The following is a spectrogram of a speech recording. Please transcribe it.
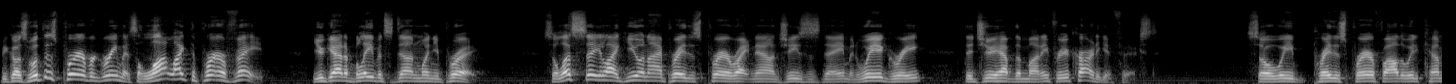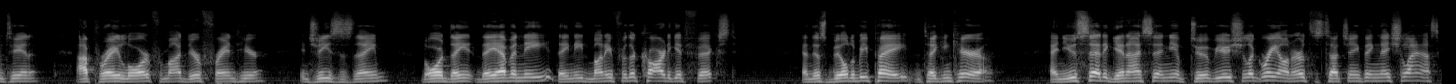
Because with this prayer of agreement, it's a lot like the prayer of faith. You got to believe it's done when you pray. So let's say, like you and I pray this prayer right now in Jesus' name, and we agree that you have the money for your car to get fixed. So we pray this prayer, Father, we'd come to you. I pray, Lord, for my dear friend here in Jesus' name. Lord, they, they have a need. They need money for their car to get fixed and this bill to be paid and taken care of. And you said again, I send you, if two of you shall agree on earth to touch anything they shall ask,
